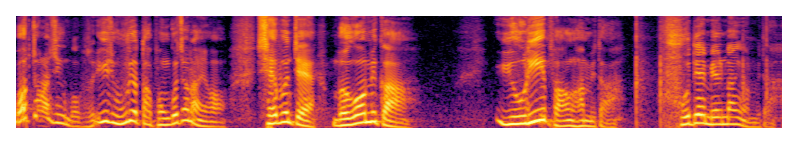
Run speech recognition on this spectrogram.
왔잖아 지금 봐보세요. 이게 우리가 다 본 거잖아요. 세 번째, 뭐가 옵니까? 유리 방황합니다. 후대 멸망이 옵니다.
